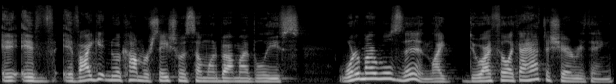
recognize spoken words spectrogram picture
if if i get into a conversation with someone about my beliefs what are my rules then like do i feel like i have to share everything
